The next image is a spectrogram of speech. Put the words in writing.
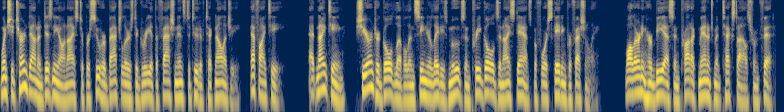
when she turned down a Disney on Ice to pursue her bachelor's degree at the Fashion Institute of Technology, FIT. At 19, she earned her gold level in senior ladies moves and pre-golds in ice dance before skating professionally. While earning her BS in product management textiles from FIT,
